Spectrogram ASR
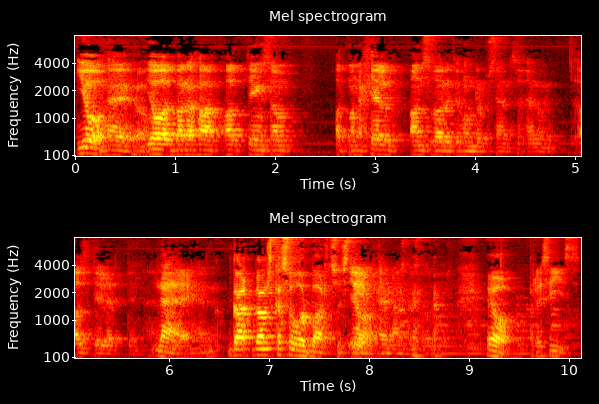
Jo, hej. Ja. Jag bara ha allting som att man är själv ansvarig till 100% så är nog inte alltid lätt. nej, ga, ganska sårbart system. Ja, det är ganska så. Ja, precis.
